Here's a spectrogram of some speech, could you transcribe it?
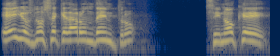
Ellos no se quedaron dentro, sino que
